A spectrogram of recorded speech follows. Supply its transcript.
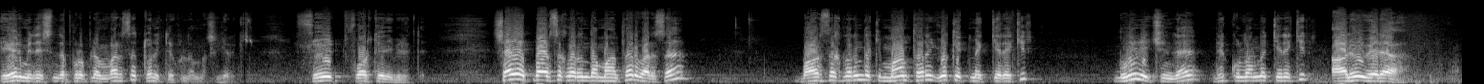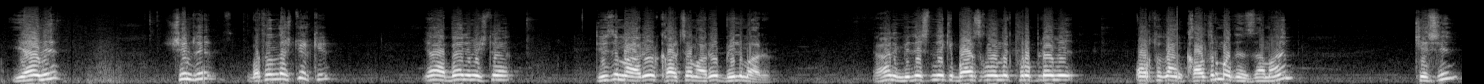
eğer midesinde problem varsa tonik de kullanması gerekir. Söğüt forte ile birlikte. Şayet bağırsaklarında mantar varsa bağırsaklarındaki mantarı yok etmek gerekir. Bunun için de ne kullanmak gerekir? Aloe vera. Yani şimdi vatandaş diyor ki ya benim işte dizim ağrıyor, kalçam ağrıyor, belim ağrıyor. Yani midesindeki bağırsaklarındaki problemi ortadan kaldırmadığın zaman kesin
